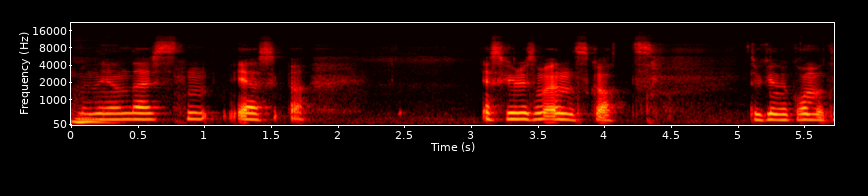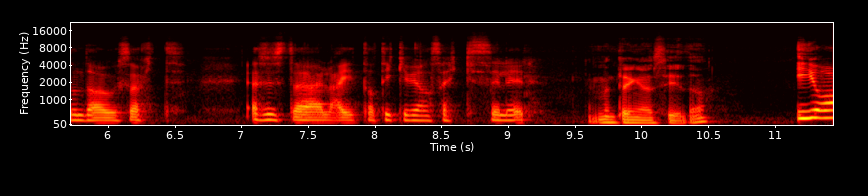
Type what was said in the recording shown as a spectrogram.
Men igjen, det er sånn jeg, jeg skulle liksom ønske at du kunne kommet en dag og sagt Jeg syns det er leit at ikke vi har sex, eller Men trenger jeg å si det? Ja,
